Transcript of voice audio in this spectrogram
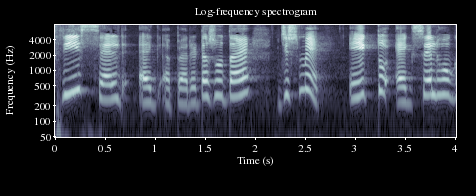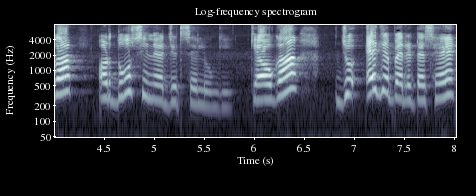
थ्री सेल्ड एग अपेरेटस होता है, जिसमें एक तो एग सेल होगा और दो सिनर्जिट सेल होंगी। क्या होगा? जो एग अपेरेटस है,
